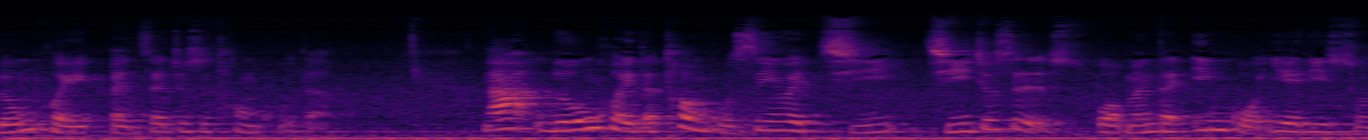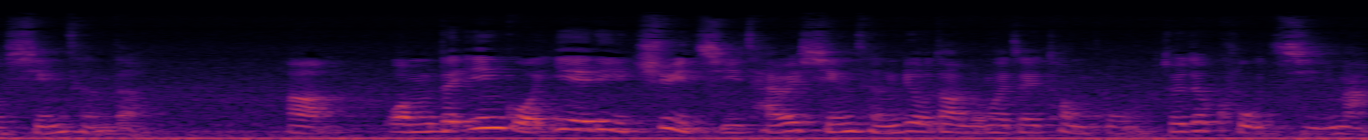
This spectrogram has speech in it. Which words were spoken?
轮回本身就是痛苦的。那轮回的痛苦是因为集，集就是我们的因果业力所形成的，啊，我们的因果业力聚集才会形成六道轮回这些痛苦，所以叫苦集嘛。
